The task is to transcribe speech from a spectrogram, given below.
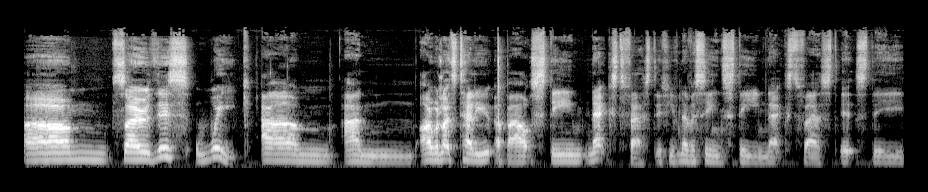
Um, so this week, um, and I would like to tell you about Steam Next Fest. If you've never seen Steam Next Fest, it's the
